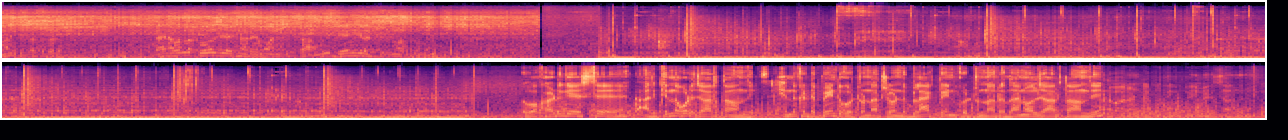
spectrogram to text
మనిషి బ్రతకడు. దానివల్ల క్లోజ్ చేసినారేమో అనిపిస్తుంది. డేంజరస్ ఇది మాత్రం. ఒక అడుగు వేస్తే అది కింద కూడా జారుతా ఉంది. ఎందుకంటే పెయింట్ కొట్టున్నారు చూడండి బ్లాక్ పెయింట్ కొట్టున్నారు. దానివల్ల జారుతా ఉంది నడవాలంటే కొద్దిగా భయం వేస్తుంది నాకు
